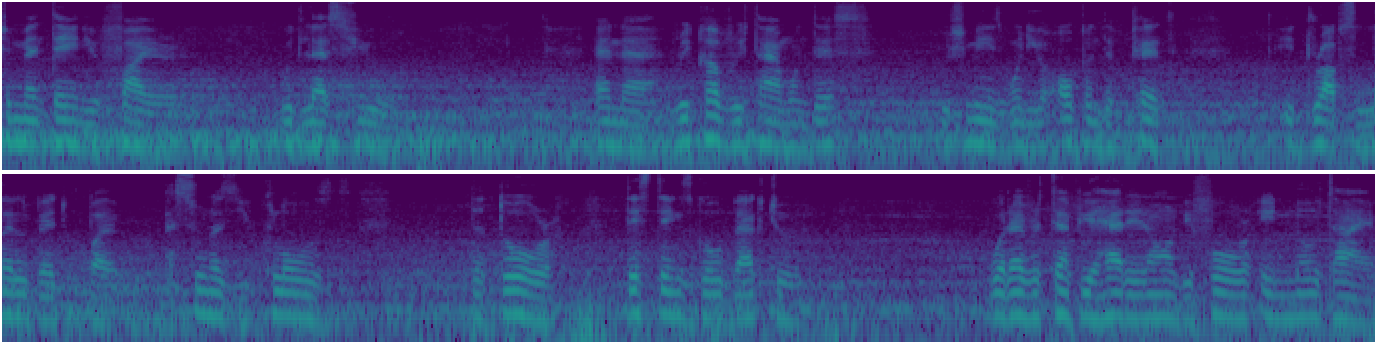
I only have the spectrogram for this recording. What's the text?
to maintain your fire with less fuel and uh, recovery time on this which means when you open the pit it drops a little bit but as soon as you close the door these things go back to whatever temp you had it on before in no time.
